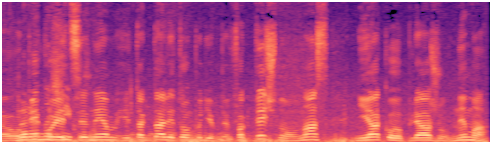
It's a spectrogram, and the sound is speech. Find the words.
е, опікується ним і так далі, тому подібне. Фактично, у нас ніякого пляжу нема.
